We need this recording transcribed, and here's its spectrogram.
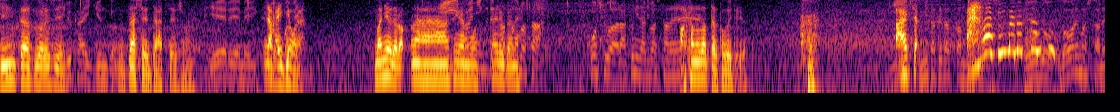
ギンター素晴らしい。出してる出してるしょうがない中行けよほら。間に合うだろ。あー足がもう体力がね。浅野だったら届いてるよ。あ来た。あーし今のチャンボールを奪われましたね。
